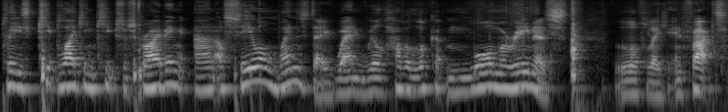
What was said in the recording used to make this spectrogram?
Please keep liking, keep subscribing, and I'll see you on Wednesday when we'll have a look at more marinas. Lovely. In fact,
